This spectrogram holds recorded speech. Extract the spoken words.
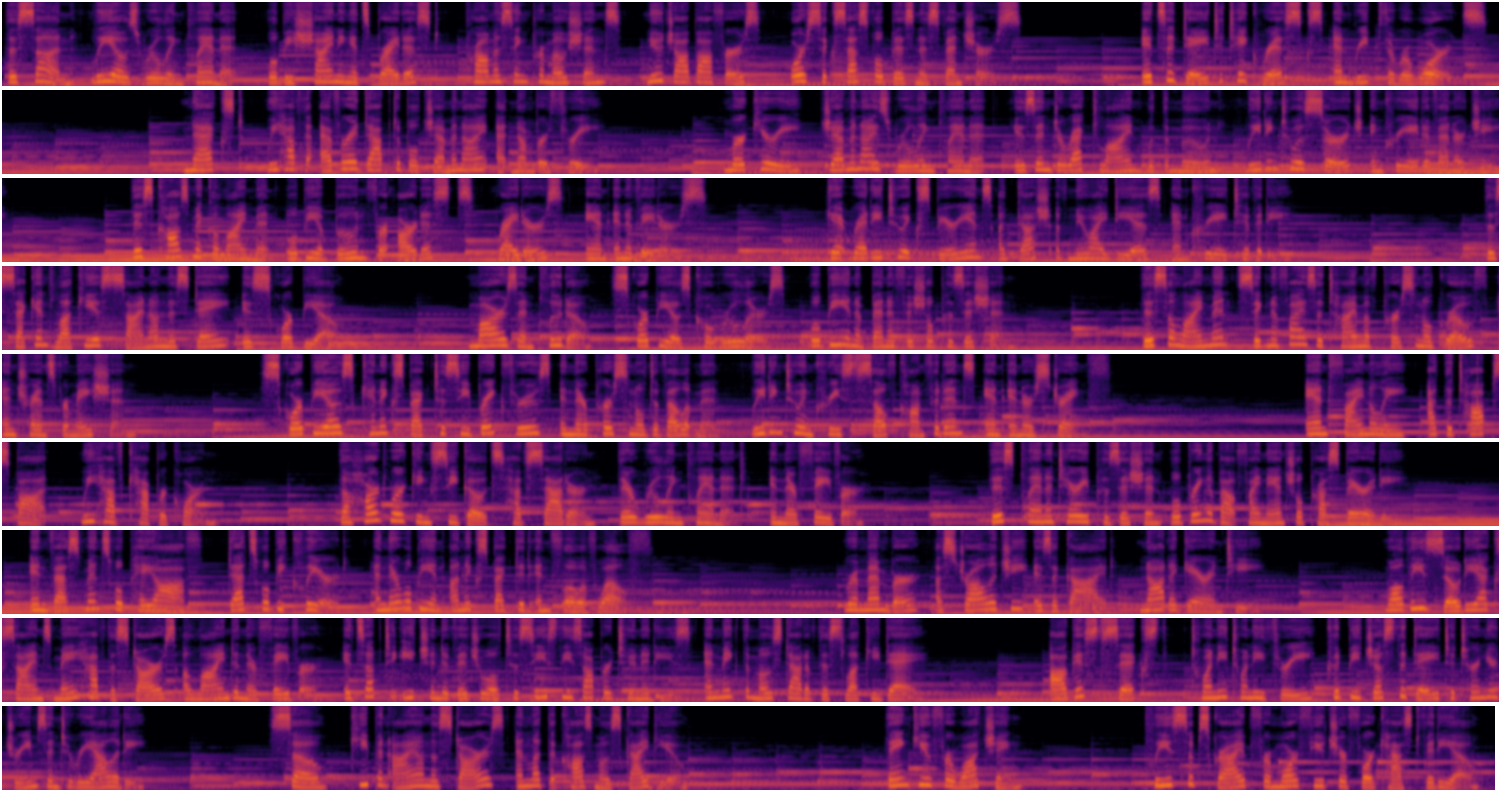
The Sun, Leo's ruling planet, will be shining its brightest, promising promotions, new job offers, or successful business ventures. It's a day to take risks and reap the rewards. Next, we have the ever-adaptable Gemini at number 3. Mercury, Gemini's ruling planet, is in direct line with the moon, leading to a surge in creative energy. This cosmic alignment will be a boon for artists, writers, and innovators. Get ready to experience a gush of new ideas and creativity. The second luckiest sign on this day is Scorpio. Mars and Pluto, Scorpio's co-rulers, will be in a beneficial position, this alignment signifies a time of personal growth and transformation. Scorpios can expect to see breakthroughs in their personal development, leading to increased self-confidence and inner strength. And finally, at the top spot, we have Capricorn. The hardworking seagoats have Saturn, their ruling planet, in their favor. This planetary position will bring about financial prosperity, Investments will pay off, debts will be cleared, and there will be an unexpected inflow of wealth. Remember, astrology is a guide, not a guarantee. While these zodiac signs may have the stars aligned in their favor, it's up to each individual to seize these opportunities and make the most out of this lucky day. August 6, 2023 could be just the day to turn your dreams into reality. So, keep an eye on the stars and let the cosmos guide you. Thank you for watching. Please subscribe for more future forecast video.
